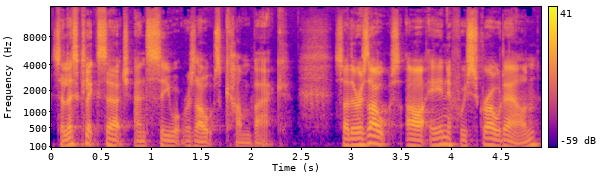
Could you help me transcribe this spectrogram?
So let's click search and see what results come back. So the results are in, if we scroll down,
